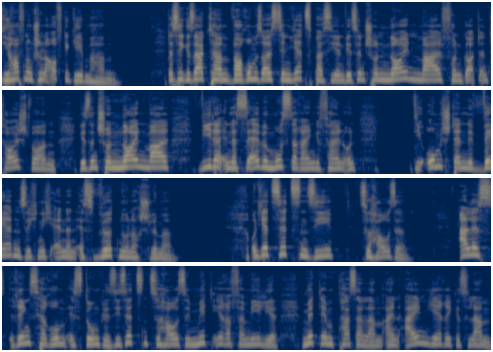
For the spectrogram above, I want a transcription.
die Hoffnung schon aufgegeben haben. Dass sie gesagt haben, warum soll es denn jetzt passieren? Wir sind schon neunmal von Gott enttäuscht worden. Wir sind schon neunmal wieder in dasselbe Muster reingefallen und die Umstände werden sich nicht ändern, es wird nur noch schlimmer. Und jetzt sitzen sie zu Hause. Alles ringsherum ist dunkel. Sie sitzen zu Hause mit ihrer Familie, mit dem Passalam, ein einjähriges Lamm,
